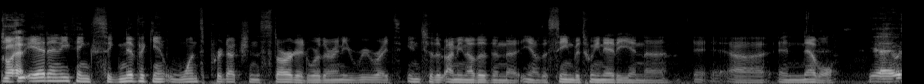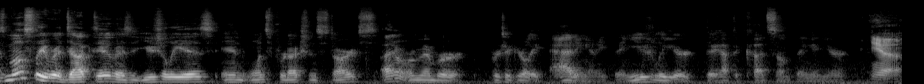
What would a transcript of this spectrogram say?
go did you add anything significant once production started? Were there any rewrites into the? I mean, other than the you know the scene between Eddie and uh, uh, and Neville. Yeah, it was mostly reductive as it usually is in once production starts. I don't remember particularly adding anything. Usually you're they have to cut something and you're yeah,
